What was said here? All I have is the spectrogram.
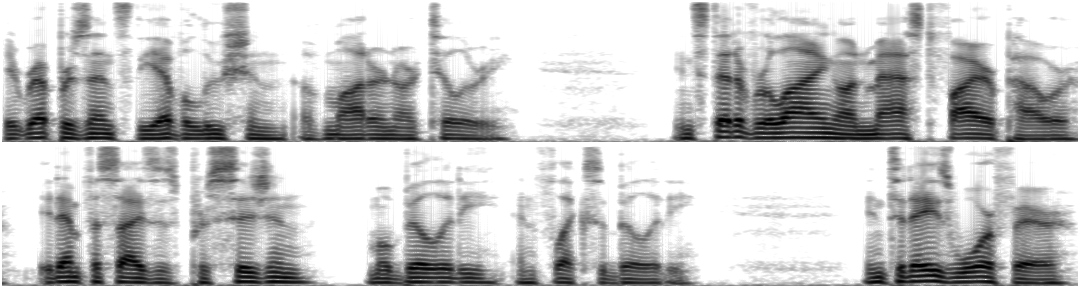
It represents the evolution of modern artillery. Instead of relying on massed firepower, it emphasizes precision, mobility, and flexibility. In today's warfare,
